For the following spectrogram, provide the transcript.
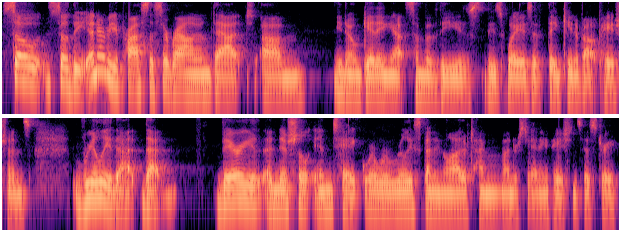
So so the interview process around that. Um, you know, getting at some of these these ways of thinking about patients, really that that very initial intake where we're really spending a lot of time understanding a patient's history.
